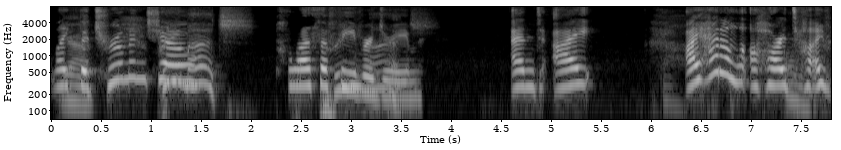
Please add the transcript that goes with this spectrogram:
like yeah. the Truman pretty Show much. plus a pretty fever dream. And I ah. I had a, a hard Oh. time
